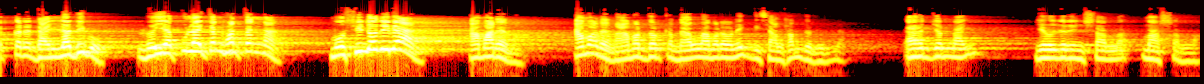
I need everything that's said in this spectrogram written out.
আক্কারে ডাইল্লা দিব, লইয়া কুলাইতেন পারতেন না, মসজিদও দিবেন, আমারে না আমারে না, আমার দরকার না আল্লাহ আমার অনেক দিছে, আলহামদুলিল্লাহ। একজন নাই, যে হুজুর ইনশাল্লাহ মাশাল্লাহ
